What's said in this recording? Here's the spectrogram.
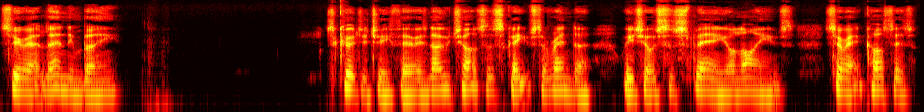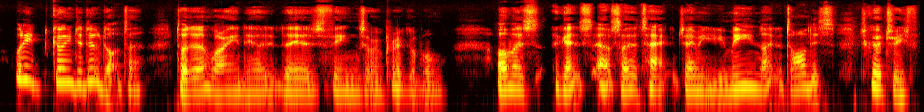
Syria landing bay. Security Chief, there is no chance of escape. Surrender. We shall spare your lives. Sirat Carstairs, What are you going to do, Doctor? Doctor, don't worry. Those things are impregnable. Almost against outside attack. Jamie, you mean like the TARDIS? Security Chief,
